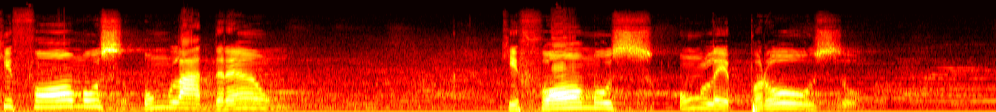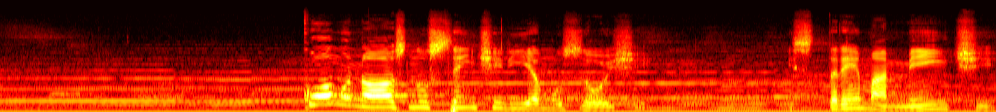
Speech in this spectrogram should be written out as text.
que fomos um ladrão, que fomos um leproso, como nós nos sentiríamos hoje? Extremamente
